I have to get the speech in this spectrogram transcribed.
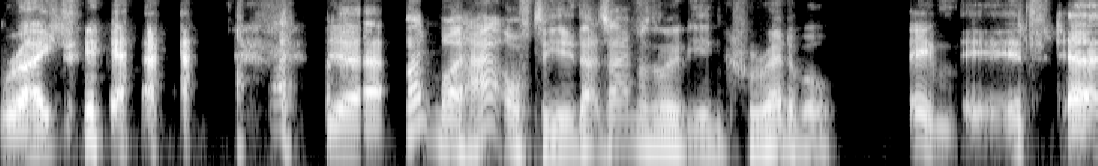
Right. yeah. Take my hat off to you. That's absolutely incredible. Hey, it's uh,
